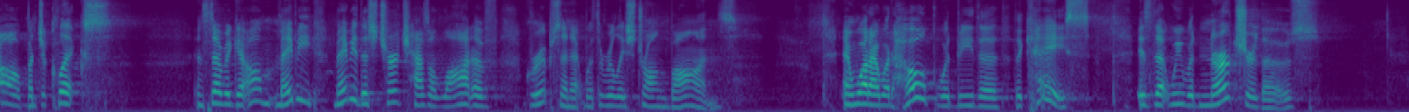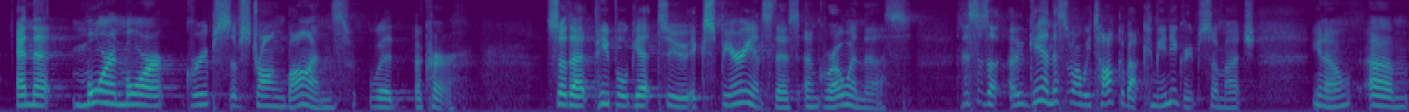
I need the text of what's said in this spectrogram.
oh a bunch of cliques Instead, we go, oh, maybe, maybe this church has a lot of groups in it with really strong bonds. And what I would hope would be the, the case is that we would nurture those and that more and more groups of strong bonds would occur so that people get to experience this and grow in this. This is, a, again, this is why we talk about community groups so much. You know, um,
